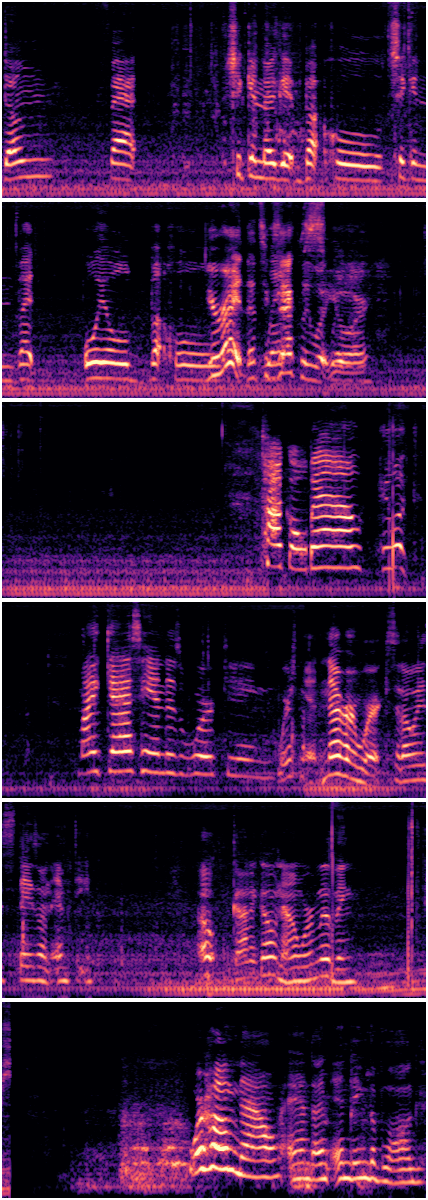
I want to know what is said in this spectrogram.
dumb, fat chicken nugget butthole, chicken butt, oiled butthole. You're right. That's exactly what you are. Taco Bell. Hey, look. My gas hand is working. Where's my? It never works. It always stays on empty. Oh, gotta go now. We're moving. We're home now, and I'm ending the vlog.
